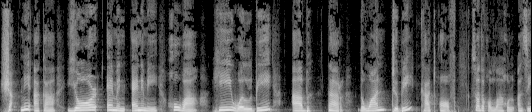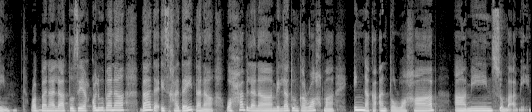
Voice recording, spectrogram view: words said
sha'ni aka, your enemy, huwa, he will be abtar, the one to be cut off. صدق الله العظيم ربنا لا تزغ قلوبنا بعد إذ هديتنا وهب لنا من لدنك الرحمة إنك أنت الوهاب آمين ثم آمين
